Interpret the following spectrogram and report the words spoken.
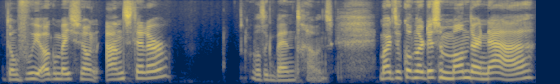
dan voel je ook een beetje zo'n aansteller. Wat ik ben trouwens. Maar toen kwam er dus een man daarna.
